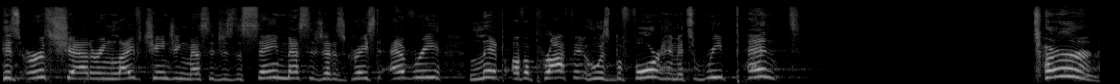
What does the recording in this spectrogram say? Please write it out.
His earth shattering, life changing message is the same message that has graced every lip of a prophet who was before him. It's repent, turn.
